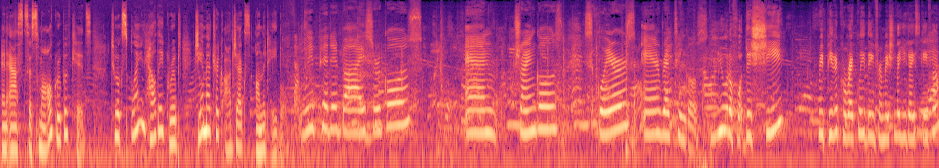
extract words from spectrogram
and asks a small group of kids to explain how they grouped geometric objects on the table. We pitted by circles and triangles, squares, and rectangles. Beautiful. Did she repeat it correctly the information that you guys gave her?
